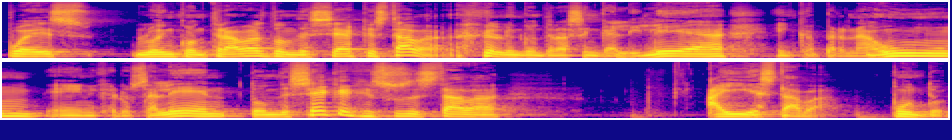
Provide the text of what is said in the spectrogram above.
pues lo encontrabas donde sea que estaba. Lo encontrabas en Galilea, en Capernaum, en Jerusalén, donde sea que Jesús estaba, ahí estaba. Punto.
